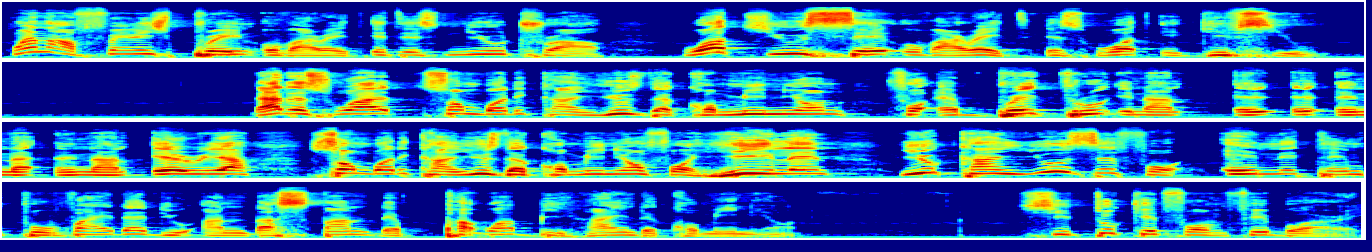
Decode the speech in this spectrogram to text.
when I finish praying over it, it is neutral. What you say over it is what it gives you. That is why somebody can use the communion for a breakthrough in an, in, a, in an area. Somebody can use the communion for healing. You can use it for anything provided you understand the power behind the communion. She took it from February.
